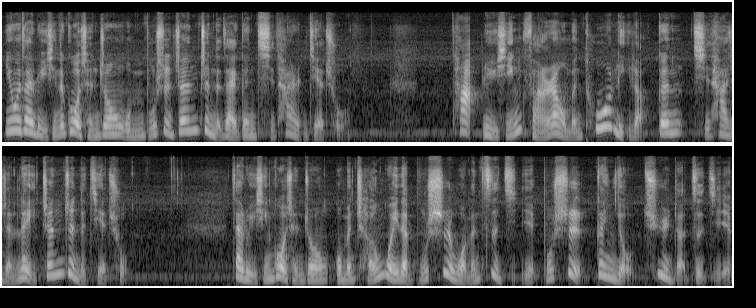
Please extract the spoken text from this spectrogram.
因为在旅行的过程中，我们不是真正的在跟其他人接触。他旅行反而让我们脱离了跟其他人类真正的接触。在旅行过程中，我们成为的不是我们自己，不是更有趣的自己。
